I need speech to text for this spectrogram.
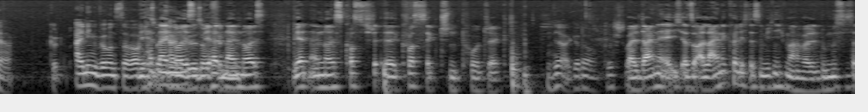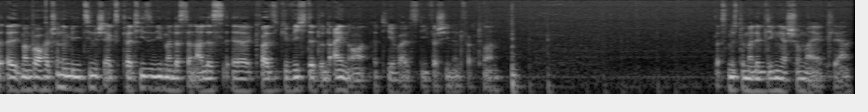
Ja, gut. Einigen wir uns darauf, Wir dass wir ein keine neues, Lösung wir hatten finden. ein neues, wir hatten ein neues äh, Cross-Section-Projekt. ja, genau, das stimmt. Weil deine, ich, also alleine könnte ich das nämlich nicht machen, weil du müsstest, äh, man braucht halt schon eine medizinische Expertise, wie man das dann alles äh, quasi gewichtet und einordnet, jeweils die verschiedenen Faktoren. Das müsste man dem Ding ja schon mal erklären.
